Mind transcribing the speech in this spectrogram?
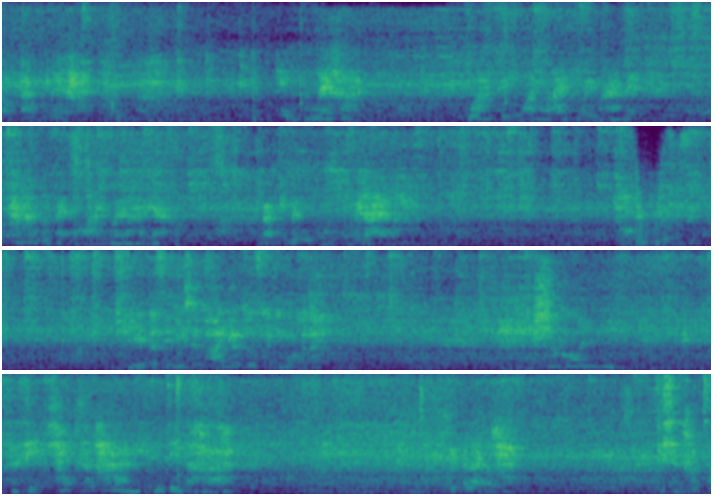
ก็ทะลุเป็นคนออกแบบหมดเลยนะคะเก่งจังเลยค่ะ วางสีวางลายสวยมากเลยถ้าทางจะใส่สบายด้วยนะคะเนี่ย แบบนี้ไม่อุดหนุนคงไม่ได้แล้วค่ะชอบเป็นเบื่อสิพี่เอกสิทธิ์มีเสื้อผ้าเยอะจนใส่ไม่หมดแล้วนะพี่นนท์สสิชอบเสื้อผ้าอันนี้จริงๆนะคะ ไม่เป็นไรหรอกค่ะดิฉันเข้าใจ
